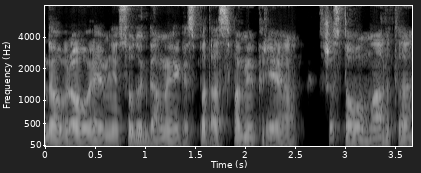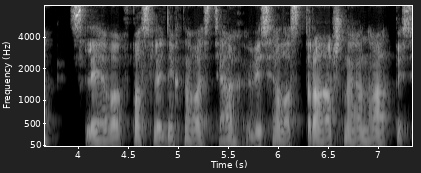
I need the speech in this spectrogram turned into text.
Доброго времени суток, дамы и господа, с вами Прия. С 6 марта слева в последних новостях висела страшная надпись,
